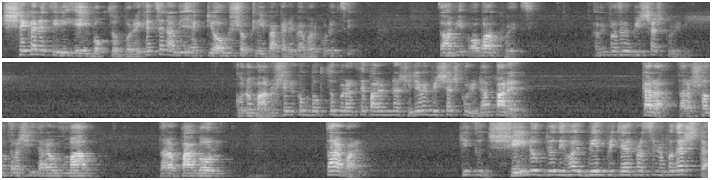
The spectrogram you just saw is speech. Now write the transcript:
সেখানে তিনি এই বক্তব্য রেখেছেন। আমি একটি অংশ ক্লিপ আকারে ব্যবহার করেছি। তো আমি অবাক হয়েছি। আমি প্রথমে বিশ্বাস করিনি। কোনো মানুষ এরকম বক্তব্য রাখতে পারেন না, সেটা আমি বিশ্বাস করি না, পারেন। কারা? তারা সন্ত্রাসী, তারা উন্মাদ, তারা পাগল, তারা পারেন। কিন্তু সেই লোক যদি হয় বিএনপি চেয়ারপারসনের উপদেষ্টা,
